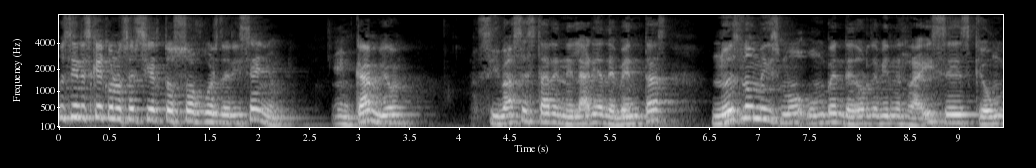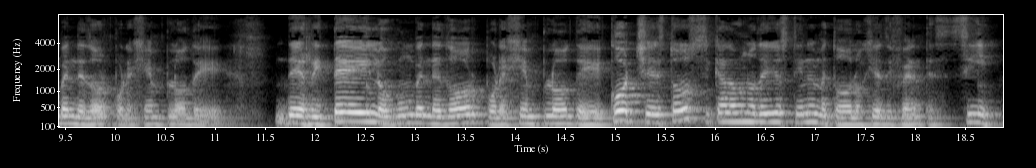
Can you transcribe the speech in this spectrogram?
pues tienes que conocer ciertos softwares de diseño. En cambio, si vas a estar en el área de ventas, no es lo mismo un vendedor de bienes raíces que un vendedor, por ejemplo, de, de retail o un vendedor, por ejemplo, de coches. Todos y cada uno de ellos tienen metodologías diferentes. Sí,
